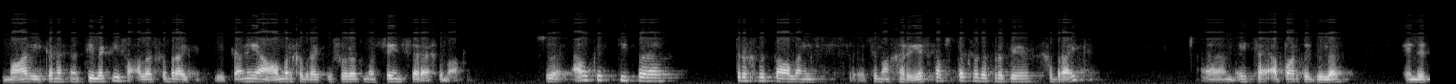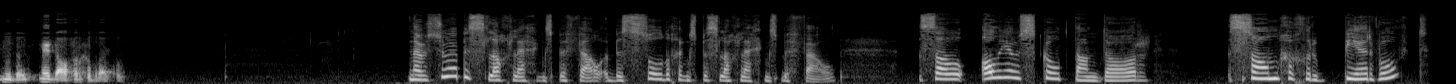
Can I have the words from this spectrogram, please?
Maar jy kan dit natuurlik nie vir alles gebruik nie. Jy kan nie 'n hamer gebruik byvoorbeeld om 'n venster reg te maak nie. So elke tipe terugbetalings, sê maar gereedskapstuk wat 'n prokureur gebruik, ehm um, het sy aparte doele en dit moet net daarvoor gebruik word. Nou so 'n beslagleggingsbevel, 'n besoldigingsbeslagleggingsbevel sal al jou skuld dan daar saamgegroepeer word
